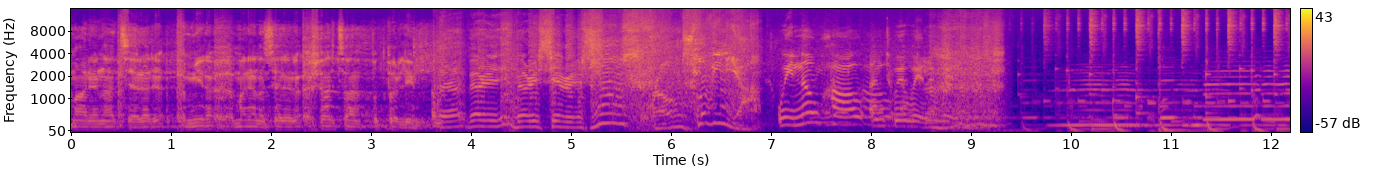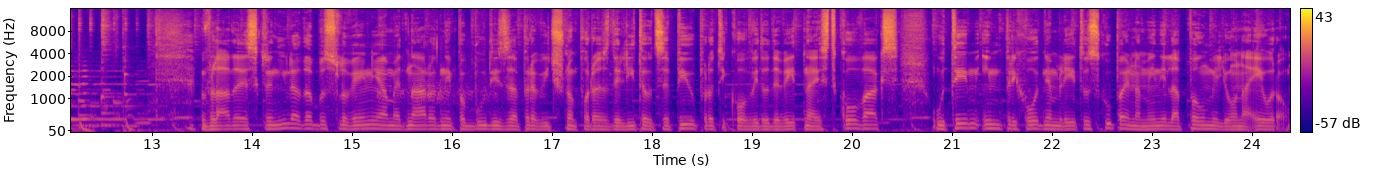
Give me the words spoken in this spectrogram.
Marjana Cererera Šarca podprli. Very, very serious. From Slovenija. We know how and we will. Vlada je sklenila, da bo Slovenija mednarodni pobudi za pravično porazdelitev cepiv proti COVID-19 COVAX v tem in prihodnjem letu skupaj namenila pol milijona evrov.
